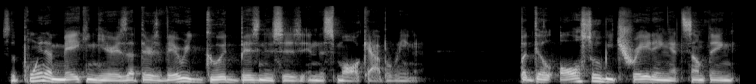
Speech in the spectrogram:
So the point I'm making here is that there's very good businesses in the small cap arena, but they'll also be trading at something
